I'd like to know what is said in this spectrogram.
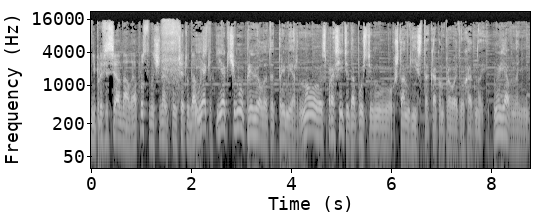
не профессионалы, а просто начинают получать удовольствие. Я, я к чему привел этот пример? Ну, спросите, допустим, у штангиста, как он проводит выходной. Ну, явно не,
